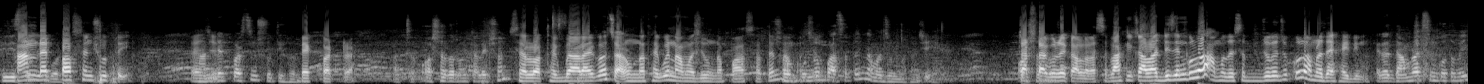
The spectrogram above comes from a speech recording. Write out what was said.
free size এর হান্ড্রেড body। পার্সেন্ট সুতি। এই যে। হান্ড্রেড পার্সেন্ট সুতি হবে। ব্যাক পার্টটা আচ্ছা অসাধারণ কালেকশন সেলোয়ার থাকবে আড়াই গজ আর উন্না থাকবে নামাজি উন্না পাঁচ হাতে সম্পূর্ণ পাঁচ হাতে নামাজ জন্য থাকবে। চারটা করে কালার আছে। বাকি কালার আমাদের সাথে যোগাযোগ করলে আমরা দেখাই দিব এটার দাম রাখছেন কত ভাই?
